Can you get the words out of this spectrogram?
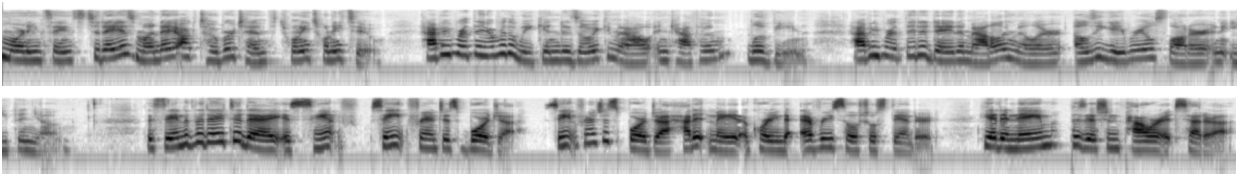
Good morning, Saints. Today is Monday, October 10th, 2022. Happy birthday over the weekend to Zoe Kamau and Catherine Levine. Happy birthday today to Madeline Miller, Elsie Gabriel Slaughter, and Ethan Young. The saint of the day today is Saint, saint Francis Borgia. Saint Francis Borgia had it made according to every social standard. He had a name, position, power, etc.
